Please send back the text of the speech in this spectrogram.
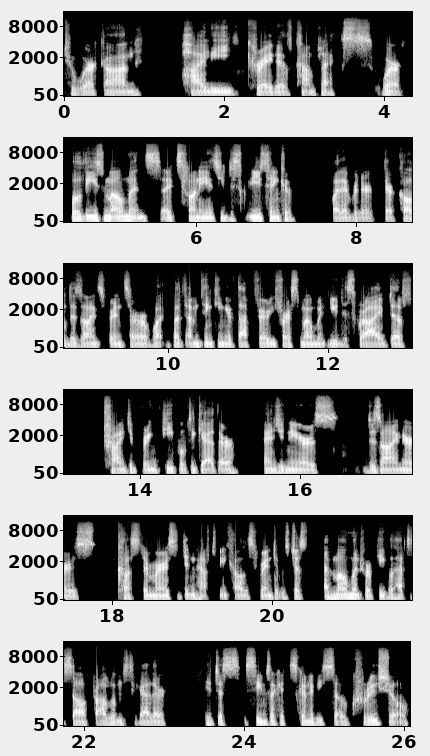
to work on highly creative complex work? Well these moments it's funny as you just you think of whatever they're they're called design sprints or what but i'm thinking of that very first moment you described of trying to bring people together engineers designers customers. It didn't have to be called a sprint. It was just a moment where people had to solve problems together. It just seems like it's going to be so crucial.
